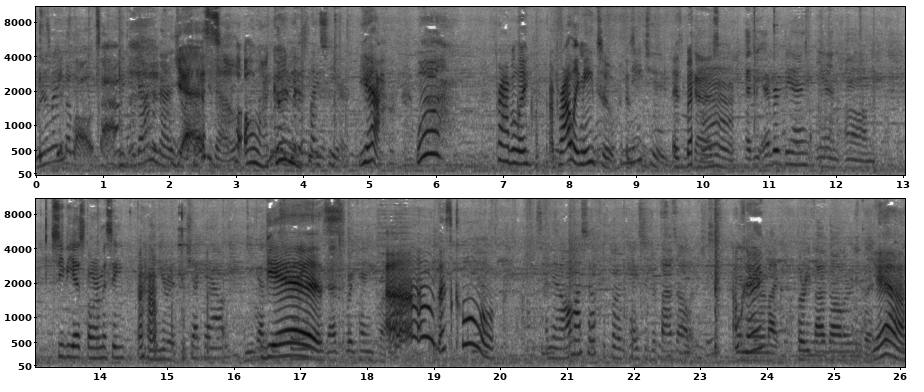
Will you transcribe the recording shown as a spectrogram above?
Really? It's been a long time. You forgot about it. Yes. I'll you about it. Oh my We're gonna get goodness. a place here. Yeah. Well, probably. I probably need to. You It's, need to. it's better. Mm. have you ever been in um, CVS pharmacy? Uh-huh. And you're at the checkout and you got Yes. That's where it came from. Oh, that's cool. And then all my self-fulfilled cases are five dollars. Okay. And they're like thirty-five dollars, but Yeah.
